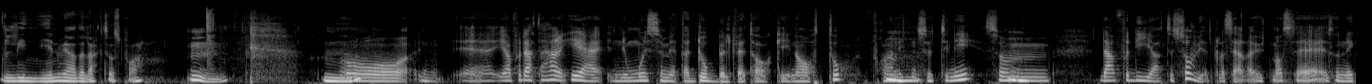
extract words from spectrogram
linjen vi hadde lagt oss på. Mm. Mm. Og, eh, ja, for dette her er noe som heter dobbeltvedtaket i Nato fra mm. 1979. Som mm. det er fordi at Sovjet plasserer ut masse sånne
